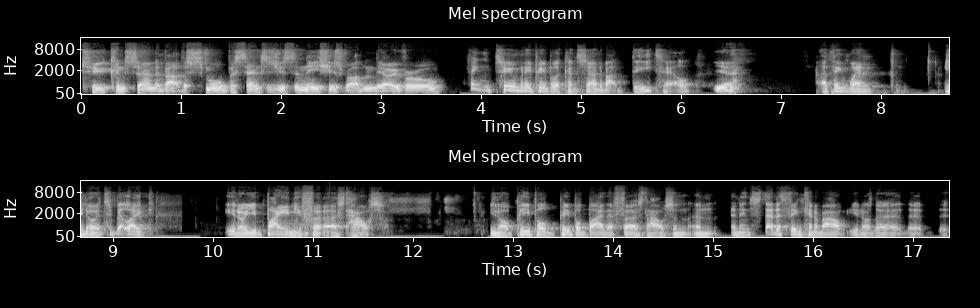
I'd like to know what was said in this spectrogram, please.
too concerned about the small percentages, the niches, rather than the overall? I think too many people are concerned about detail. Yeah. I think when you know, it's a bit like you know, you're buying your first house you know people people buy their first house and and, and instead of thinking about you know the, the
